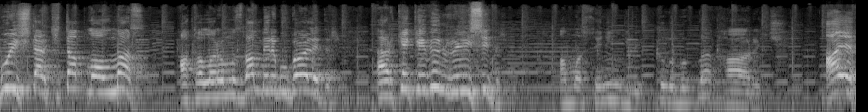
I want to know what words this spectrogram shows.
Bu işler kitapla olmaz. Atalarımızdan beri bu böyledir. Erkek evin reisidir. Ama senin gibi kılıbıklar hariç. Hayır,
